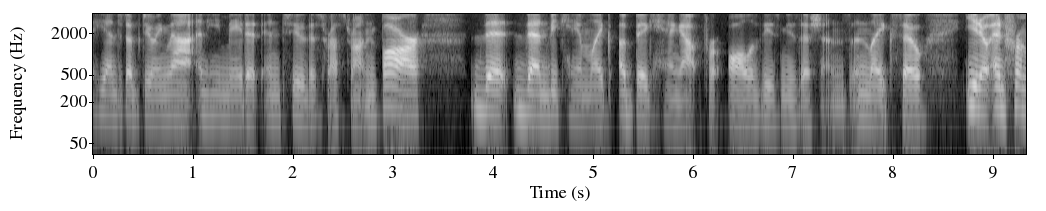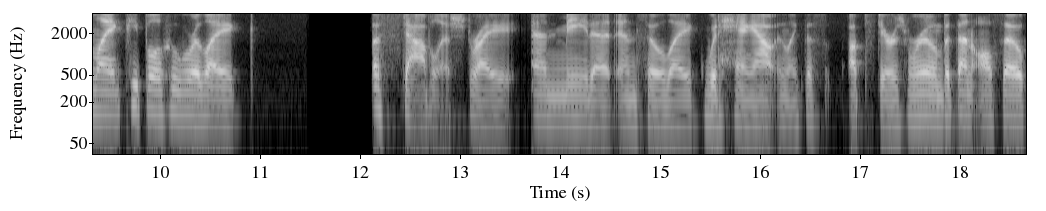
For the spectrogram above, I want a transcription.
he ended up doing that and he made it into this restaurant and bar that then became like a big hangout for all of these musicians. And like so you know and from like people who were like established right and made it and so like would hang out in like this upstairs room but then also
